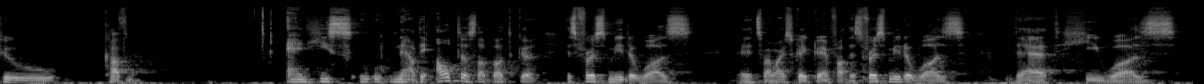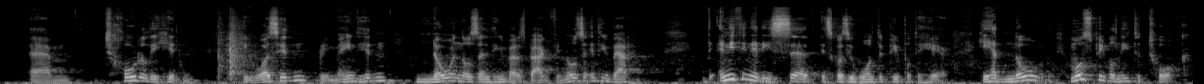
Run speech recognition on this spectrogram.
to Kovna and he's now the Alter Slobodka, his first meter was, it's my wife's great grandfather. His first meter was that he was um, totally hidden. He was hidden, remained hidden. No one knows anything about his biography, knows anything about him. Anything that he said, it's because he wanted people to hear. He had no, most people need to talk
